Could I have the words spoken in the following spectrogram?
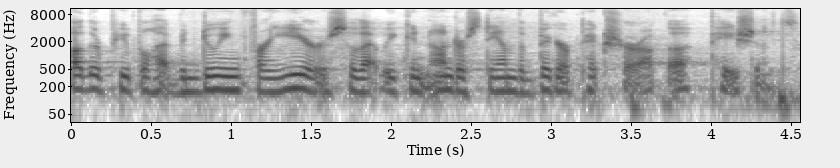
other people have been doing for years so that we can understand the bigger picture of the patients.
